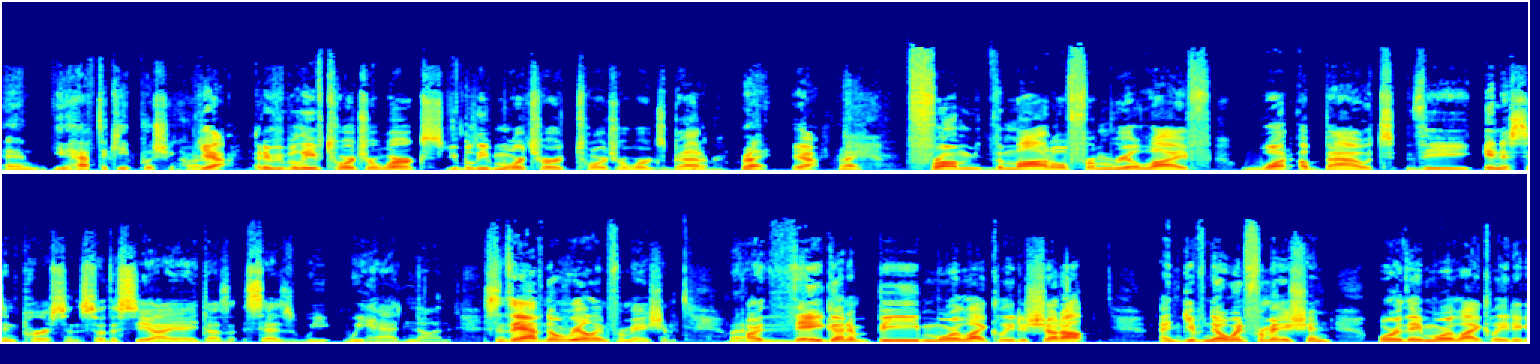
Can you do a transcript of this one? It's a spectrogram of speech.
And you have to keep pushing hard. Yeah. And if you believe torture works, you believe more tor- torture works better. Right. Yeah. Right from the model from real life, what about the innocent person? So the CIA doesn't says we we had none. Since they have no real information, right. are they going to be more likely to shut up and give no information, or are they more likely to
